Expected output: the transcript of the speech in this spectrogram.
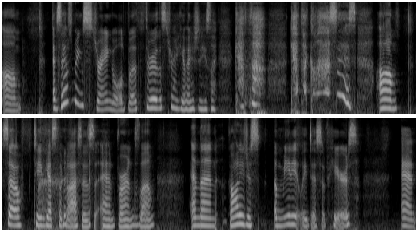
Um, and Sam's being strangled, but through the strangulation, he's like, "Get the, get the glasses." Um, so Dean gets the glasses and burns them, and then Gandhi just immediately disappears. And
